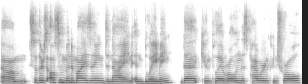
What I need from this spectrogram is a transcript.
Um, so there's also minimizing, denying, and blaming that can play a role in this power and control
